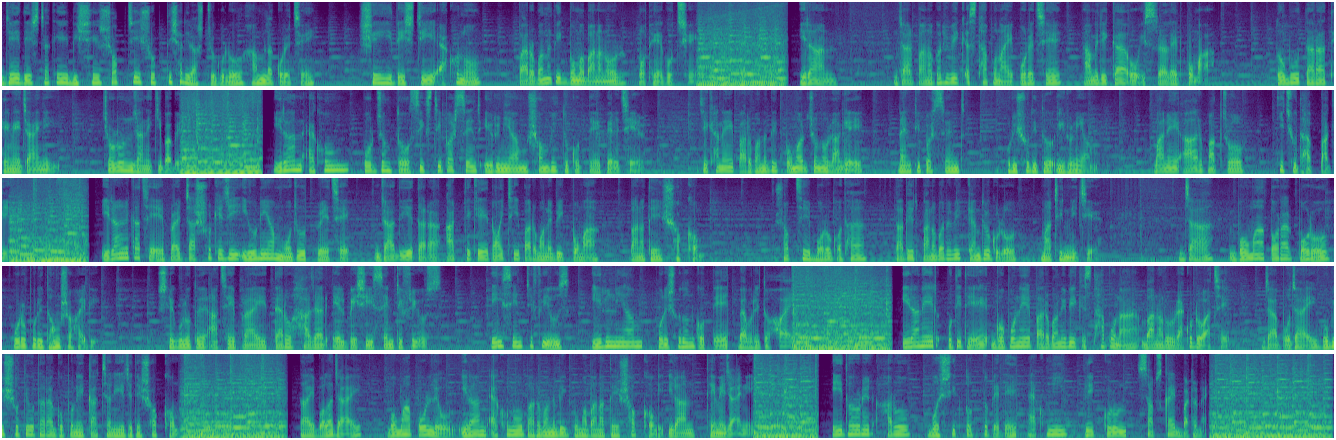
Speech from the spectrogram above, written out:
যে দেশটাকে বিশ্বের সবচেয়ে শক্তিশালী রাষ্ট্রগুলো হামলা করেছে, সেই দেশটি এখনও পারমাণবিক বোমা বানানোর পথে এগোচ্ছে। ইরান, যার পারমাণবিক স্থাপনায় পড়েছে আমেরিকা ও ইসরায়েলের বোমা। তবু তারা থেমে যায়নি। চলুন জানি কীভাবে। ইরান এখন পর্যন্ত সিক্সটি পার্সেন্ট ইউরেনিয়াম সমৃদ্ধ করতে পেরেছে। যেখানে পারমাণবিক বোমার জন্য লাগে নাইনটি পার্সেন্ট পরিশোধিত ইউরেনিয়াম। মানে আর মাত্র কিছু ধাপ বাকি ইরানের কাছে প্রায় চারশো কেজি ইউরেনিয়াম মজুদ রয়েছে, যা দিয়ে তারা আট থেকে নয়টি পারমাণবিক বোমা বানাতে সক্ষম। সবচেয়ে বড় কথা, তাদের পারমাণবিক কেন্দ্রগুলো মাটির নিচে, যা বোমা পড়ার পরও পুরোপুরি ধ্বংস হয়নি। সেগুলোতে আছে প্রায় তেরো হাজার এর বেশি সেন্টিফ্রিউজ এই সেন্টিফ্রিউজ ইউরেনিয়াম পরিশোধন করতে ব্যবহৃত হয়। ইরানের অতীতে গোপনে পারমাণবিক স্থাপনা বানানোর রেকর্ডও আছে, যা বোঝায় ভবিষ্যতেও তারা গোপনে কাজ চালিয়ে যেতে সক্ষম। তাই বলা যায় বোমা পড়লেও ইরান এখনও পারমাণবিক বোমা বানাতে সক্ষম। ইরান থেমে যায়নি। এই ধরনের আরও বৈশ্বিক তথ্য পেতে এখনই ক্লিক করুন সাবস্ক্রাইব বাটনে।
